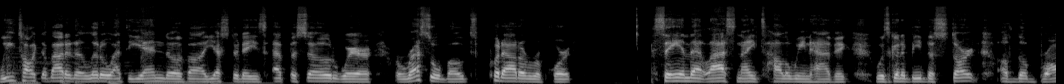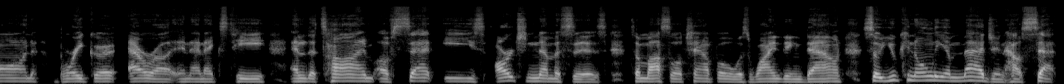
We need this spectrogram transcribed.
we talked about it a little at the end of uh, yesterday's episode where WrestleVotes put out a report saying that last night's Halloween Havoc was going to be the start of the Bron Breakker era in NXT and the time of Seth E's arch nemesis Tommaso Ciampa was winding down. So you can only imagine how Seth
